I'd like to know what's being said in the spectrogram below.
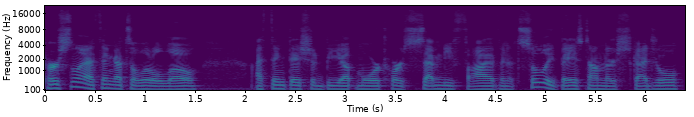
Personally, I think that's a little low. I think they should be up more towards 75, and it's solely based on their schedule.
